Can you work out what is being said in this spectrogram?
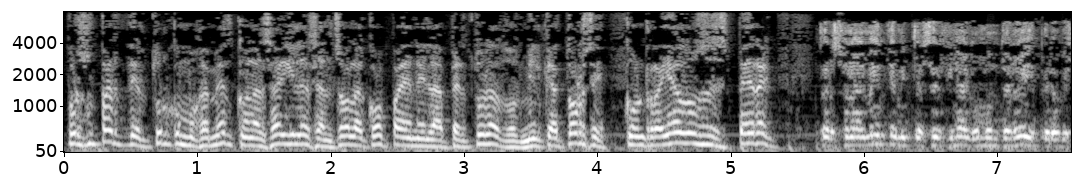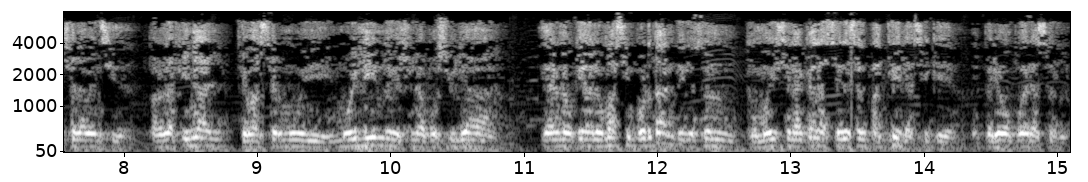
Por su parte, el turco Mohamed con las Águilas alzó la copa en el Apertura 2014. Con Rayados espera Personalmente, mi tercer final con Monterrey, espero que sea la vencida. Para la final, que va a ser muy, muy lindo y es una posibilidad ya no queda lo más importante, que son, como dicen acá, las cerezas al pastel, así que esperemos poder hacerlo.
